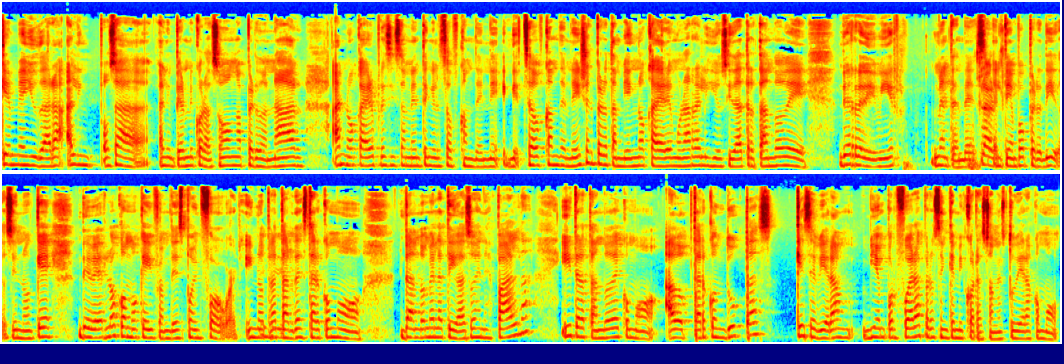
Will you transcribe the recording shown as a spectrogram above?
que me ayudara a, lim- o sea, a limpiar mi corazón, a perdonar, a no caer precisamente en el self-condemna- self-condemnation, pero también no caer en una religiosidad tratando de, de redimir. ¿Me entendés? Claro. El tiempo perdido, sino que de verlo como que from this point forward y no tratar de estar como dándome latigazos en la espalda y tratando de como adoptar conductas que se vieran bien por fuera, pero sin que mi corazón estuviera como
